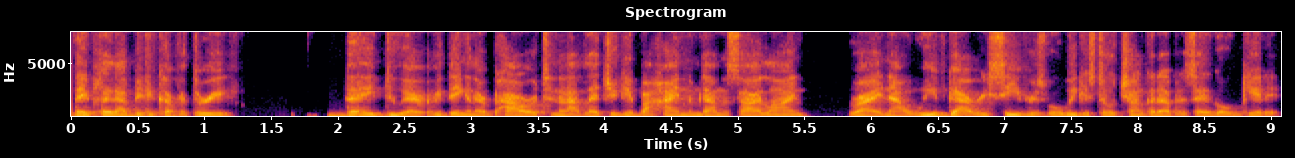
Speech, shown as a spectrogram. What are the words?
they play that big cover three. They do everything in their power to not let you get behind them down the sideline. Right now, we've got receivers where we can still chunk it up and say, "Go get it."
